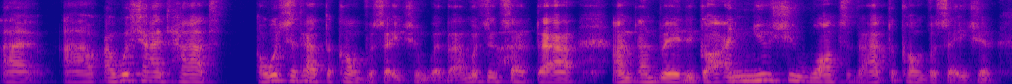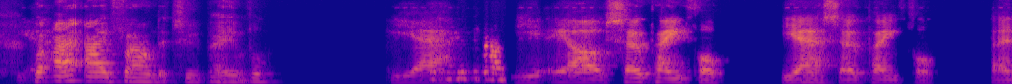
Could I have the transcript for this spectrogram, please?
I, I I wish I'd had I wish I'd had the conversation with her. I wish I'd sat down and, and really got. I knew she wanted to have the conversation, yeah. but I, I found it too painful. Yeah, yeah, oh, so painful. Yeah, so painful. Uh,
